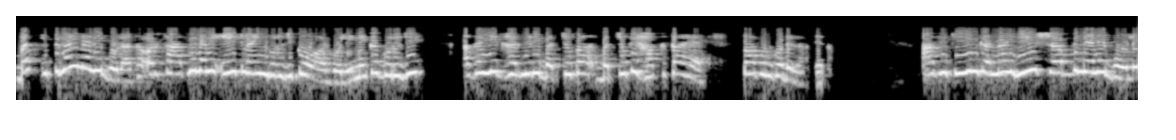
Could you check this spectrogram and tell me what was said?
बस इतना ही मैंने बोला था और साथ में मैंने एक लाइन गुरुजी को और बोली। मैंने कहा, गुरुजी, अगर ये घर मेरे बच्चों का, बच्चों के हक का है तो आप उनको दिला देना। आप यकीन करना, ये शब्द मैंने बोले,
